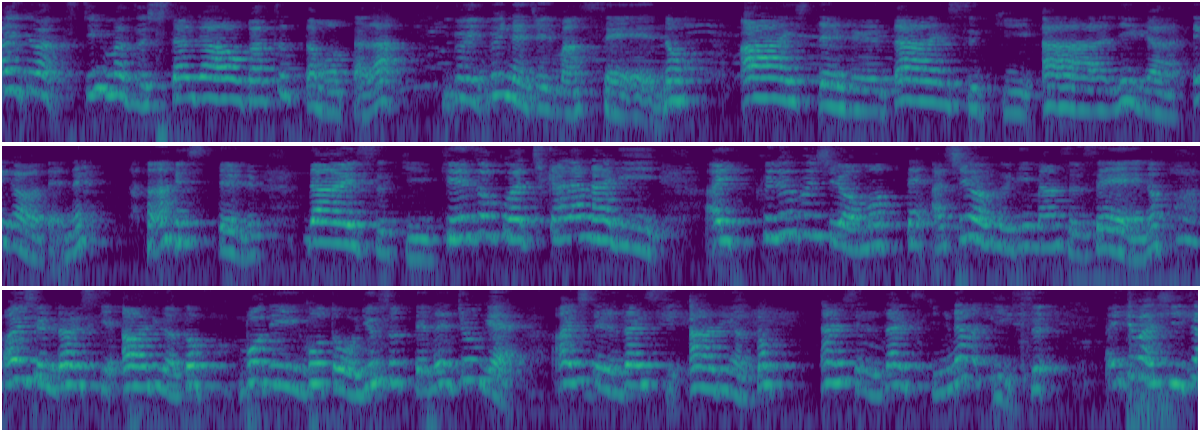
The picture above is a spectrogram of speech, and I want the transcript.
はいでは土まず下側をガツッと持ったらぐいぐいねじります。せーの。愛してる大好きありが笑顔でね。愛してる大好き。継続は力なり。はいくるぶしを持って足を振ります。せーの。愛してる大好きありがとう。ボディごとをゆすってね上下。愛してる大好きありがとう。愛してる大好きナイスはい、では膝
